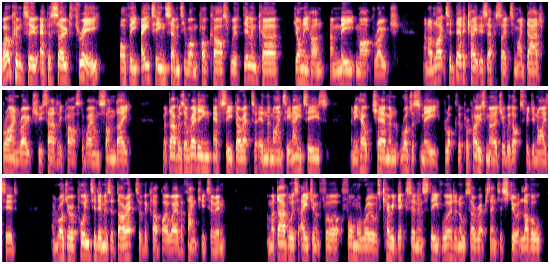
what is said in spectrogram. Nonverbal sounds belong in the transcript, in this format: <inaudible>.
Welcome to episode three of the 1871 podcast with Dylan Kerr, Johnny Hunt, and me, Mark Roach. And I'd like to dedicate this episode to my dad, Brian Roach, who sadly passed away on Sunday. My dad was a Reading FC director in the 1980s, and he helped chairman Roger Smee block the proposed merger with Oxford United. And Roger appointed him as a director of the club by way of a thank you to him. And my dad was agent for former Royals Kerry Dixon and Steve Wood, and also represented Stuart Lovell.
